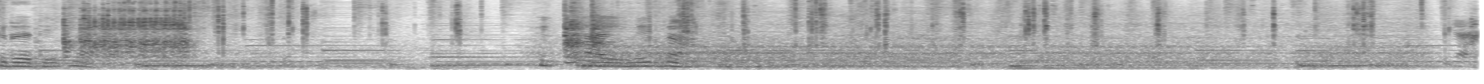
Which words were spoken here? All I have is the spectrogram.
กลือนิดหน่อยพริกไทยนิดหน่อยจ้ะ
